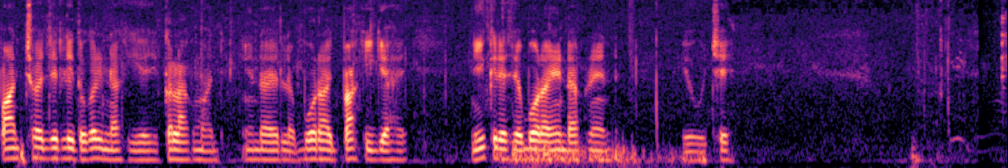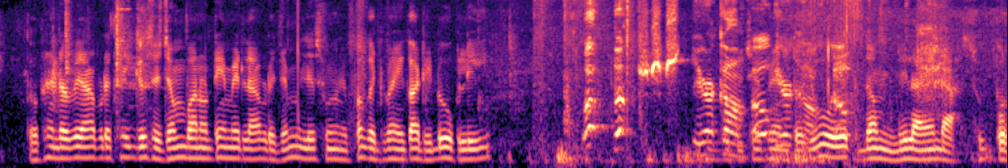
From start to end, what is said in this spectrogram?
પાંચ છ જેટલી તો કરી નાખી છે કલાકમાં જ. એંડા એટલે બોરા જ પાકી ગયા છે. નીકળે છે બોરા એંડા ફ્રેન્ડ એવું છે. તો ફ્રેન્ડ હવે આપણે થઈ ગયો છે જમવાનો ટાઈમ એટલે આપણે જમી લેશું અને પંકજભાઈ કાઢી ડોકલી. Oh, તો જુઓ એકદમ લીલા એંડા સુપર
